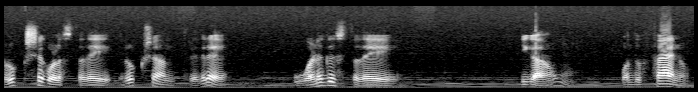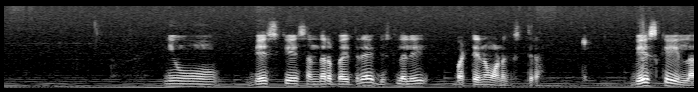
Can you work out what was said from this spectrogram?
ವೃಕ್ಷಗೊಳಿಸ್ತದೆ. ವೃಕ್ಷ ಅಂತ ಹೇಳಿದರೆ ಒಣಗಿಸ್ತದೆ. ಈಗ ಒಂದು ಫ್ಯಾನು. ನೀವು ಬೇಸಿಗೆ ಸಂದರ್ಭ ಇದ್ದರೆ ಬಿಸಿಲಲ್ಲಿ ಬಟ್ಟೆನ ಒಣಗಿಸ್ತೀರ. ಬೇಸಿಗೆ ಇಲ್ಲ,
